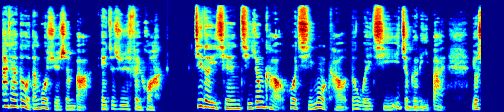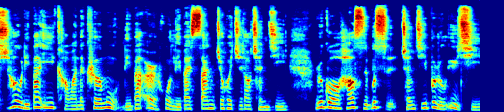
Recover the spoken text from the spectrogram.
大家都有当过学生吧？诶，这就是废话。记得以前期中考或期末考都为期一整个礼拜，有时候礼拜一考完的科目，礼拜二或礼拜三就会知道成绩。如果好死不死成绩不如预期，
